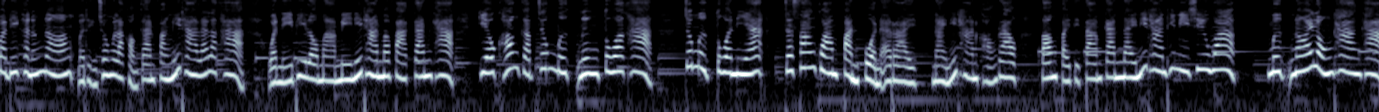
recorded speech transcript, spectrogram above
วัสดีค่ะน้องๆ มาถึงช่วงเวลาของการฟังนิทานแล้วล่ะค่ะ วันนี้พี่เรามามีนิทานมาฝากกันค่ะ เกี่ยวข้องกับเจ้าหมึกหนึ่งตัวค่ะ เจ้าหมึกตัวเนี้ยจะสร้างความปั่นป่วนอะไร ในนิทานของเราต้องไปติดตามกันในนิทานที่มีชื่อว่าหมึกน้อยหลงทางค่ะ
